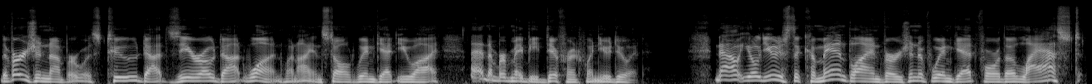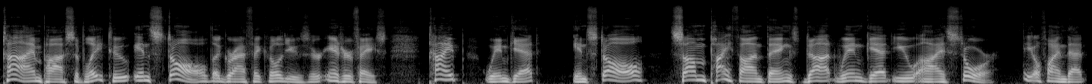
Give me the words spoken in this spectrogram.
The version number was 2.0.1 when I installed WingetUI. That number may be different when you do it. Now, you'll use the command line version of Winget for the last time, possibly, to install the graphical user interface. Type winget install some store. You'll find that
